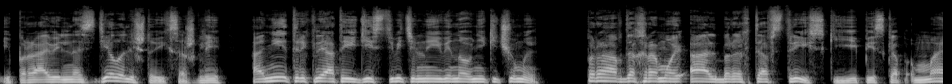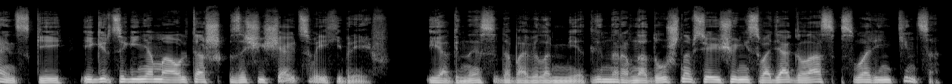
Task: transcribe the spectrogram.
И правильно сделали, что их сожгли. Они, треклятые, действительные виновники чумы. Правда, хромой Альбрехт Австрийский, епископ Майнский и герцогиня Маульташ защищают своих евреев. И Агнеса добавила медленно, равнодушно, все еще не сводя глаз с флорентинца.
